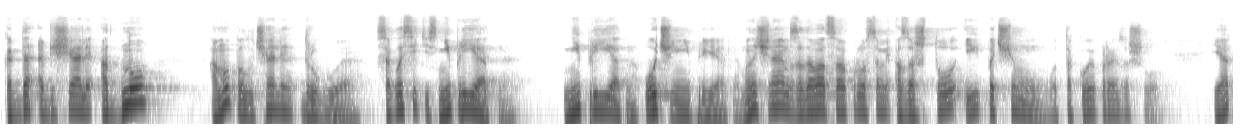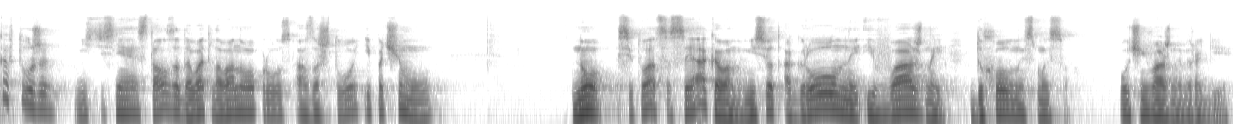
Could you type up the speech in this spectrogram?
Когда обещали одно, а мы получали другое. Согласитесь, неприятно. Неприятно, очень неприятно. Мы начинаем задаваться вопросами, а за что и почему вот такое произошло. Иаков тоже, не стесняясь, стал задавать Лавану вопрос, а за что и почему. Но ситуация с Иаковом несет огромный и важный духовный смысл. Очень важный, дорогие.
